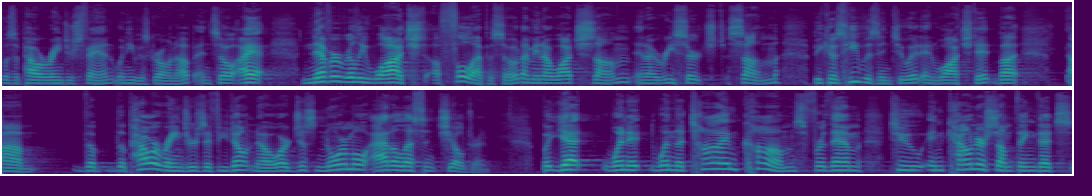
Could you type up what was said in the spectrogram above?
was a Power Rangers fan when he was growing up, and so I never really watched a full episode. I mean, I watched some and I researched some because he was into it and watched it. But um, the, the Power Rangers, if you don't know, are just normal adolescent children. But yet, when, it, when the time comes for them to encounter something that's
